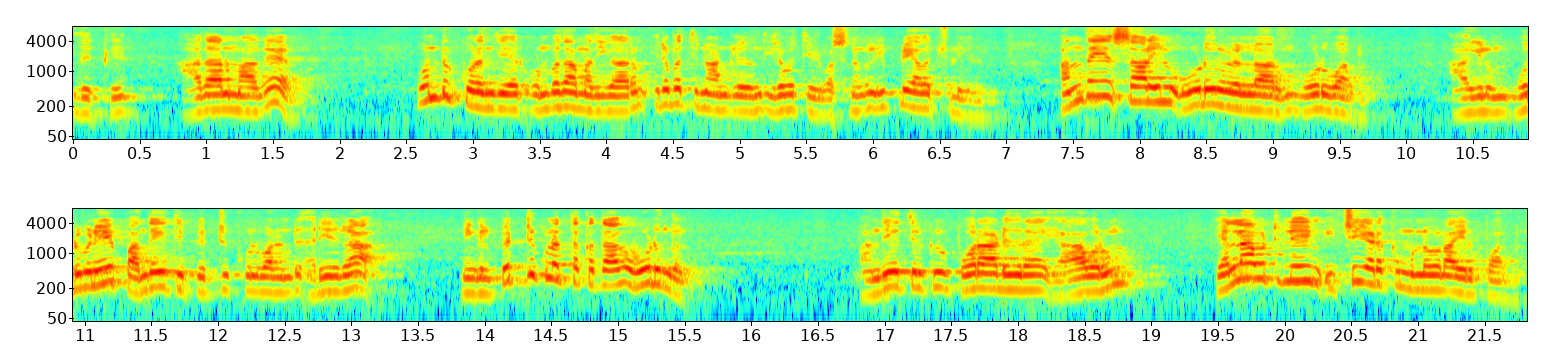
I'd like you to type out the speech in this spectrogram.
இதுக்கு ஆதாரமாக ஒன்று குழந்தையர் ஒன்பதாம் அதிகாரம் இருபத்தி நான்கிலிருந்து இருபத்தி ஏழு வசனங்கள் இப்படியாக சொல்கிறது. பந்தய சாலையில் ஓடுகிறவர்கள் எல்லாரும் ஓடுவார்கள். ஆகிலும் ஒருவனே பந்தயத்தை பெற்றுக்கொள்வான் என்று அறியீர்களா நீங்கள் பெற்றுக்கொள்ளத்தக்கதாக ஓடுங்கள். பந்தயத்திற்கு போராடுகிற யாவரும் எல்லாவற்றிலேயும் இச்சையடக்கம் உள்ளவராக இருப்பார்கள்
